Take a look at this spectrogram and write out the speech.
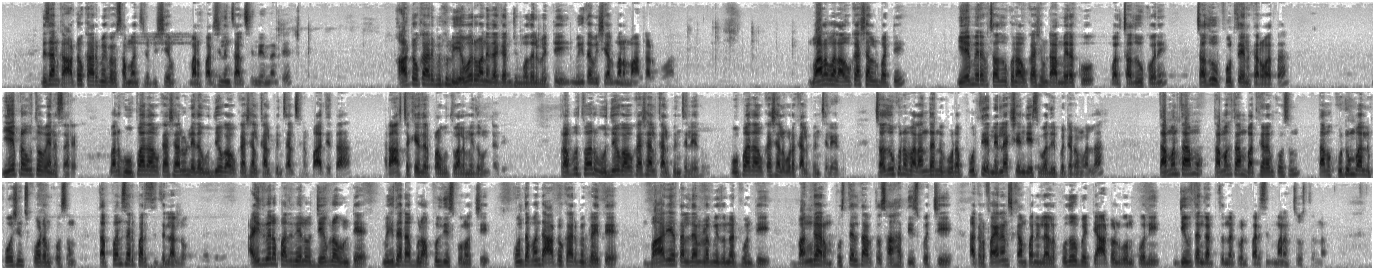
నిజానికి ఆటో కార్మికులకు సంబంధించిన విషయం మనం పరిశీలించాల్సింది ఏంటంటే ఆటో కార్మికులు ఎవరు అనే దగ్గర నుంచి మొదలుపెట్టి మిగతా విషయాలు మనం మాట్లాడుకోవాలి. వాళ్ళ వాళ్ళ అవకాశాలను బట్టి ఏ మేరకు చదువుకునే అవకాశం ఉంటే ఆ మేరకు వాళ్ళు చదువుకొని చదువు పూర్తయిన తర్వాత ఏ ప్రభుత్వం అయినా సరే వాళ్ళకు ఉపాధి అవకాశాలు లేదా ఉద్యోగ అవకాశాలు కల్పించాల్సిన బాధ్యత రాష్ట్ర కేంద్ర ప్రభుత్వాల మీద ఉంటుంది. ప్రభుత్వాలు ఉద్యోగ అవకాశాలు కల్పించలేదు ఉపాధి అవకాశాలు కూడా కల్పించలేదు. చదువుకున్న వాళ్ళందరినీ కూడా పూర్తిగా నిర్లక్ష్యం చేసి వదిలిపెట్టడం వల్ల తమను తాము తమకు తాము బతకడం కోసం తమ కుటుంబాలను పోషించుకోవడం కోసం తప్పనిసరి పరిస్థితులలో ఐదు వేల పదివేలు జేబులో ఉంటే మిగతా డబ్బులు అప్పులు తీసుకొని వచ్చి కొంతమంది ఆటో కార్మికులు అయితే భార్య తల్లిదండ్రుల మీద ఉన్నటువంటి బంగారం పుస్తెలతారతో సహా తీసుకొచ్చి అక్కడ ఫైనాన్స్ కంపెనీలలో కుదవబెట్టి ఆటోలు కొనుక్కొని జీవితం గడుపుతున్నటువంటి పరిస్థితి మనం చూస్తున్నాం.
